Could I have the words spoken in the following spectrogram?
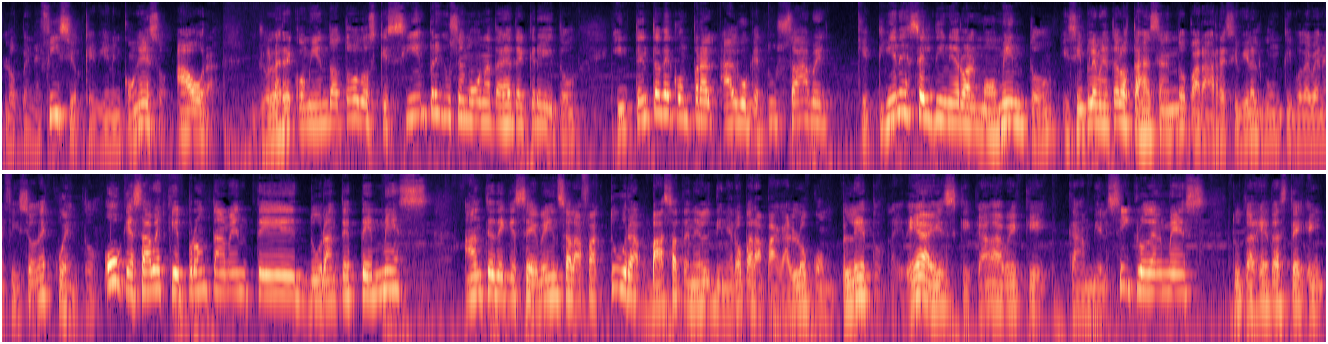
los beneficios que vienen con eso. Ahora, yo les recomiendo a todos que siempre que usemos una tarjeta de crédito, intenta de comprar algo que tú sabes que tienes el dinero al momento y simplemente lo estás haciendo para recibir algún tipo de beneficio o descuento, o que sabes que prontamente durante este mes antes de que se venza la factura, vas a tener el dinero para pagarlo completo. La idea es que cada vez que cambie el ciclo del mes, tu tarjeta esté en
